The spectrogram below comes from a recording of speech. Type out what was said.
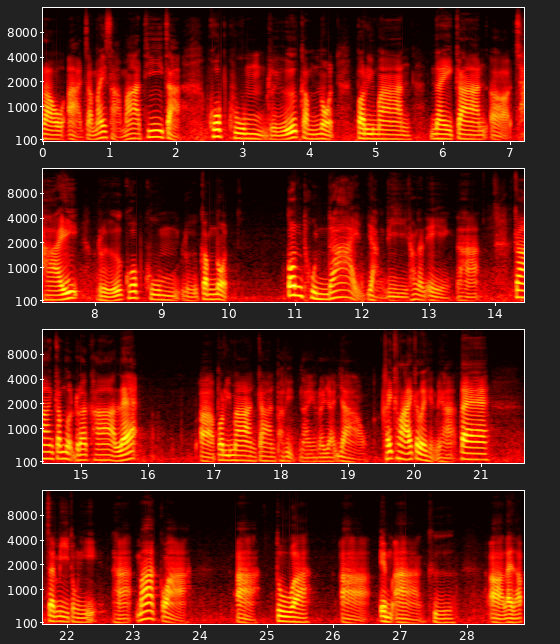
เราอาจจะไม่สามารถที่จะควบคุมหรือกำหนดปริมาณในการเอ่อใช้ หรือควบคุมหรือกำหนดต้นทุนได้อย่างดีเท่านั้นเองนะฮะการกำหนดราคาและปริมาณการผลิตในระยะยาว คล้ายๆกันเลยเห็นไหมฮะ แต่จะมีตรงนี้นะฮะมากกว่าตัวอ MR คืออรายรับ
